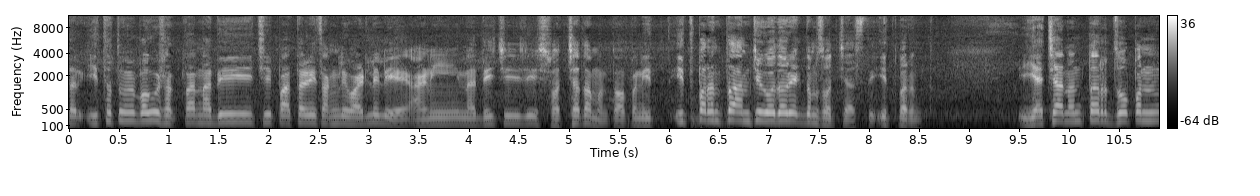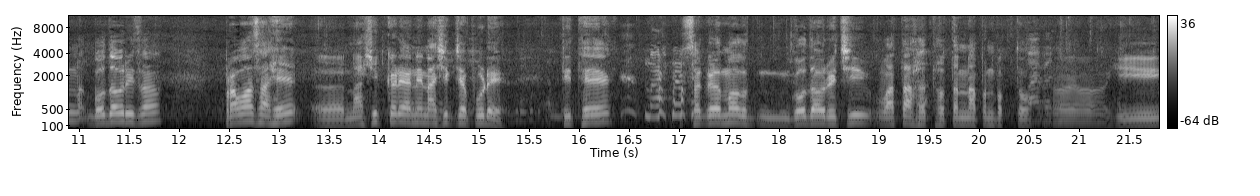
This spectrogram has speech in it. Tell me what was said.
तर इथं तुम्ही बघू शकता नदीची पातळी चांगली वाढलेली आहे आणि नदीची जी स्वच्छता म्हणतो आपण इत इथपर्यंत आमची गोदावरी एकदम स्वच्छ असते इथपर्यंत. याच्यानंतर जो पण गोदावरीचा प्रवास आहे नाशिककडे आणि नाशिकच्या पुढे तिथे सगळं मग गोदावरीची वाताहत होताना आपण बघतो. ही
